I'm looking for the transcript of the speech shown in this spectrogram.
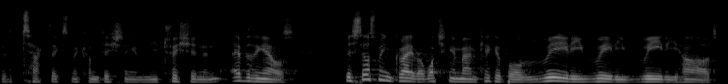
the tactics and the conditioning and the nutrition and everything else. There's still something great about watching a man kick a ball really, really, really hard.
